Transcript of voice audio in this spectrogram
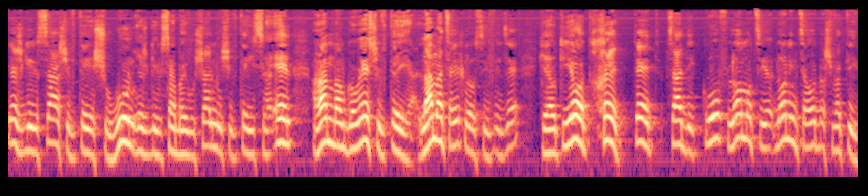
יש גרסה שבטי ישורון, יש גרסה בירושלמי שבטי ישראל, הרמב"ם גורס שבטי יה. למה צריך להוסיף את זה? כי האותיות ח', ט', צ', ק' לא, מוציא, לא נמצאות בשבטים.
